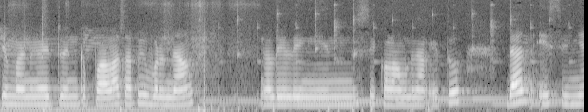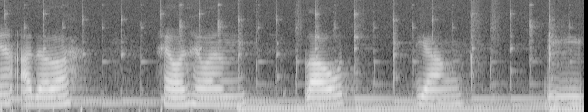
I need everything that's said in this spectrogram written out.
cuman ngituin kepala tapi berenang ngelilingin si kolam renang itu. Dan isinya adalah hewan-hewan laut yang di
